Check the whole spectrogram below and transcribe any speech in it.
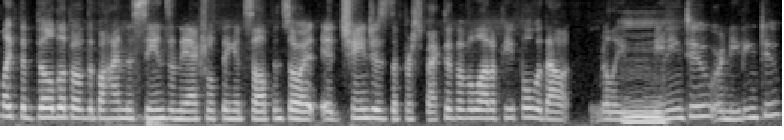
like the buildup of the behind the scenes and the actual thing itself, and so it it changes the perspective of a lot of people without really mm. meaning to or needing to.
